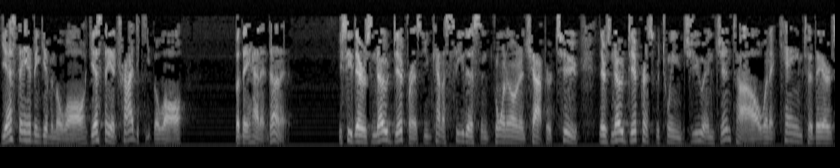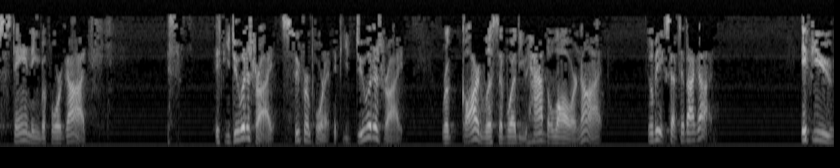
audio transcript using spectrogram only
Yes, they had been given the law. Yes, they had tried to keep the law, but they hadn't done it. You see, there's no difference. You can kind of see this in, going on in chapter 2. There's no difference between Jew and Gentile when it came to their standing before God. If you do what is right, super important. If you do what is right, regardless of whether you have the law or not, you'll be accepted by God. If you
